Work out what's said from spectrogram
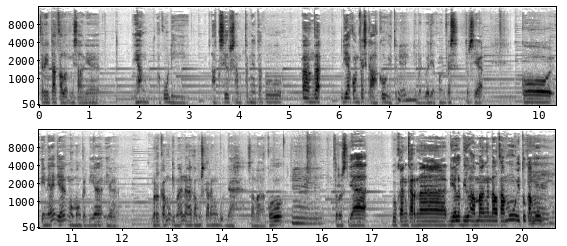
cerita kalau misalnya yang aku di taksir sam- ternyata aku eh, enggak dia confess ke aku gitu Mm. tiba-tiba dia confess terus ya aku ini aja ngomong ke dia ya menurut kamu gimana kamu sekarang udah sama aku Hmm, terus ya bukan karena dia lebih lama kenal kamu itu kamu Iya, iya.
